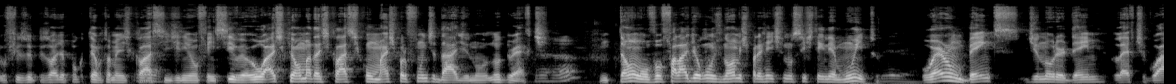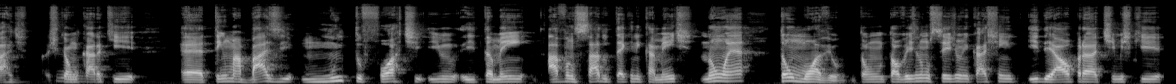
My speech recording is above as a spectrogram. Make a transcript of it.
Eu fiz o um episódio há pouco tempo também de classe é. de linha ofensiva. Eu acho que é uma das classes com mais profundidade no, no draft. Uhum. Então, eu vou falar de alguns nomes pra gente não se estender muito. O Aaron Banks, de Notre Dame, left guard. Acho que é um uhum. cara que é, tem uma base muito forte e, e também avançado tecnicamente. Não é tão móvel. Então, talvez não seja um encaixe ideal para times que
